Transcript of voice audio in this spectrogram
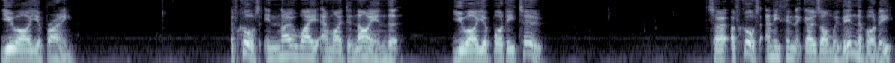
you are your brain of course, in no way am I denying that you are your body too. So, of course, anything that goes on within the body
